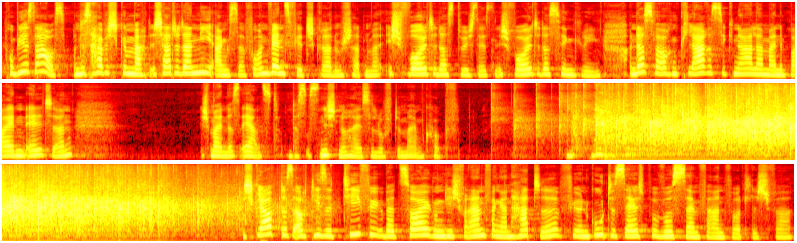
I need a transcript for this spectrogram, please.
probier es aus. Und das habe ich gemacht. Ich hatte da nie Angst davor. Und wenn es 40 Grad im Schatten war, ich wollte das durchsetzen. Ich wollte das hinkriegen. Und das war auch ein klares Signal an meine beiden Eltern. Ich meine das ernst. Und das ist nicht nur heiße Luft in meinem Kopf. Ich glaube, dass auch diese tiefe Überzeugung, die ich von Anfang an hatte, für ein gutes Selbstbewusstsein verantwortlich war.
